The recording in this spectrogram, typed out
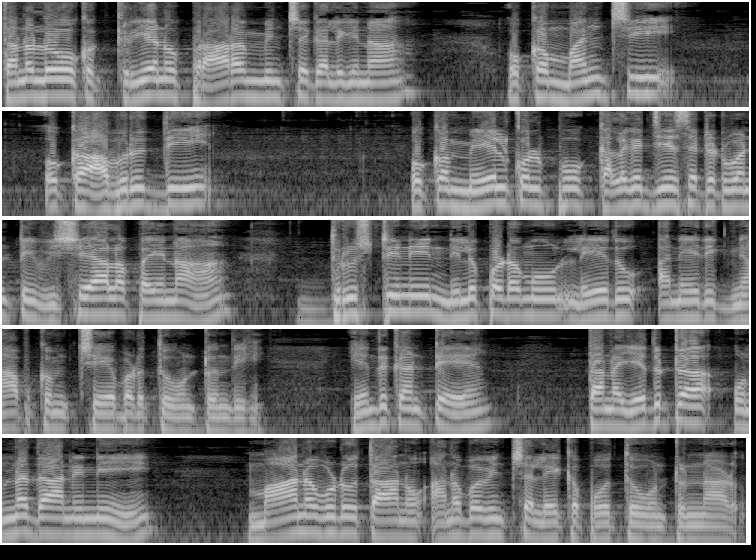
తనలో ఒక క్రియను ప్రారంభించగలిగిన ఒక మంచి ఒక అభివృద్ధి ఒక మేల్కొల్పు కలగజేసేటటువంటి విషయాలపైన దృష్టిని నిలపడము లేదు అనేది జ్ఞాపకం చేయబడుతూ ఉంటుంది. ఎందుకంటే తన ఎదుట ఉన్నదానిని మానవుడు తాను అనుభవించలేకపోతూ ఉంటున్నాడు.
